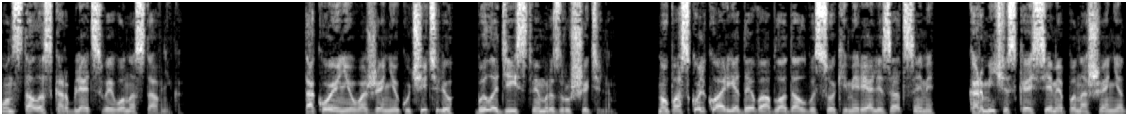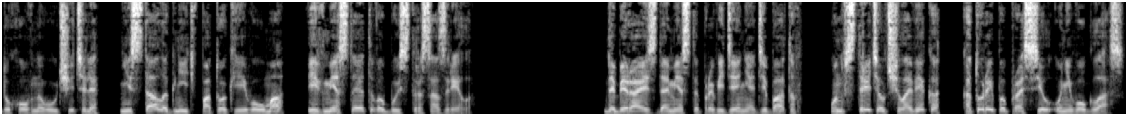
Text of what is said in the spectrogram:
он стал оскорблять своего наставника. Такое неуважение к учителю было действием разрушительным. Но поскольку Арьядева обладал высокими реализациями, кармическое семя поношения духовного учителя не стало гнить в потоке его ума и вместо этого быстро созрело. Добираясь до места проведения дебатов, он встретил человека, который попросил у него глаз.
